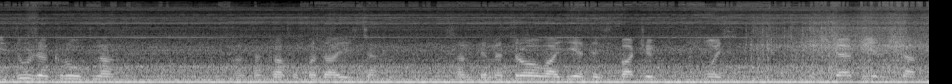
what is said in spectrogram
і дуже крупна. Ось така попадається сантиметрова, є десь бачив ось ще більша.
